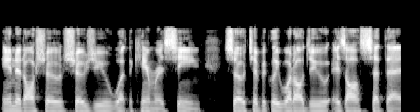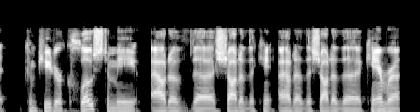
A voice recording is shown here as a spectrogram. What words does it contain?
and it also shows you what the camera is seeing. So typically, what I'll do is I'll set that computer close to me out of the shot of the ca- out of the shot of the camera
